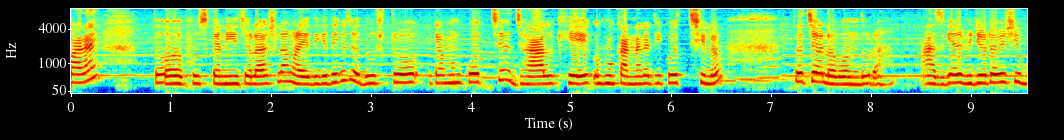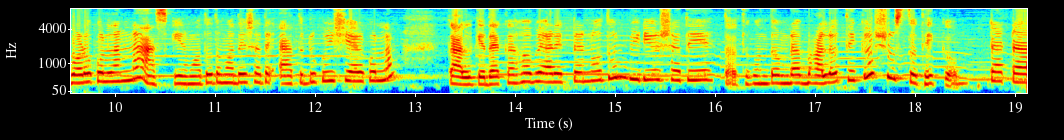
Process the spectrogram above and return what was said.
পাড়ায়। তো ফুচকা নিয়ে চলে আসলাম আর এদিকে দেখেছ দুষ্ট কেমন করছে? ঝাল খেয়ে কোনো কান্নাকাটি করছিল। তো চলো বন্ধুরা, আজকে আর ভিডিওটা বেশি বড় করলাম না। আজকের মতো তোমাদের সাথে এতটুকুই শেয়ার করলাম। কালকে দেখা হবে আর একটা নতুন ভিডিওর সাথে। ততক্ষণ তোমরা ভালো থেকো, সুস্থ থেকো। টাটা।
